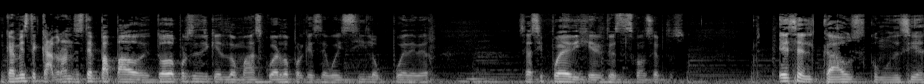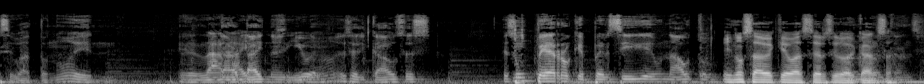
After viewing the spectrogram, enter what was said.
En cambio, este cabrón está empapado de todo, por eso sí que es lo más cuerdo, porque este güey sí lo puede ver. O sea, sí puede digerir todos estos conceptos. Es el caos, como decía ese vato, ¿no? En, En Dark. Es el caos, es, es un perro que persigue un auto. Y no sabe qué va a hacer si lo No alcanza. alcanza.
